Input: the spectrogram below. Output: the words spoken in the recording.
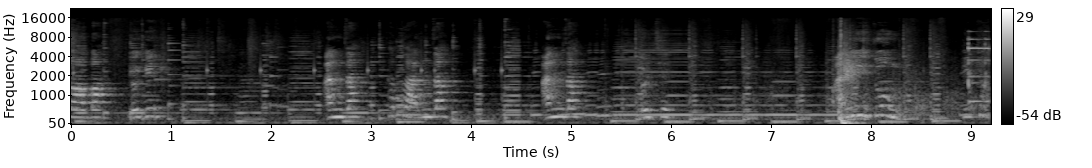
일로 와봐. 여기. 앉아. 타투 앉아. 앉아. 옳지. 아니 좀 비켜서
